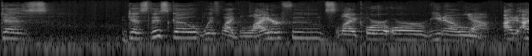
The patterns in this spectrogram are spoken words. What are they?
does does this go with like lighter foods, like or or you know? Yeah. I, I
